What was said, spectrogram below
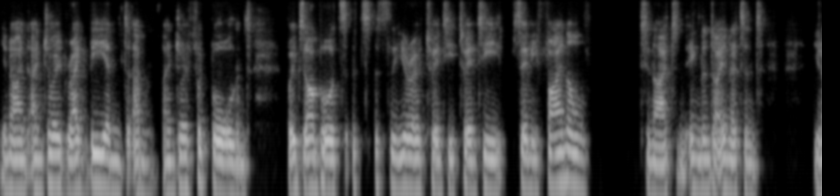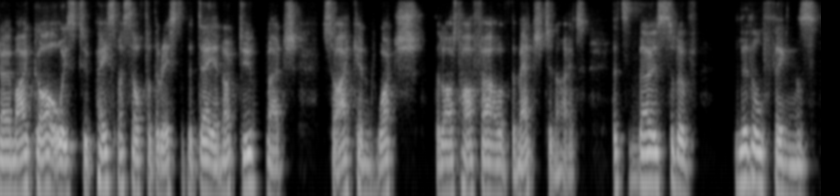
You know, I, I enjoyed rugby and um, I enjoy football. And for example, it's, it's, it's the Euro 2020 semi final tonight and England are in it. And, you know, my goal is to pace myself for the rest of the day and not do much so I can watch the last half hour of the match tonight. It's those sort of little things.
